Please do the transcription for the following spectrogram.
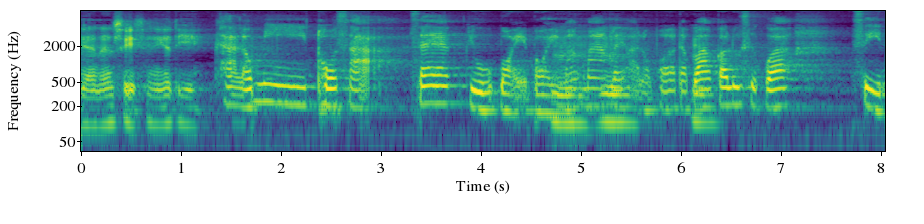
อย่างนั้นสิอย่างนี้ก็ดี ค่ะ แล้วมีโทสะแทรกอยู่บ่อยๆ มาก ๆ เลยค่ะหลวงพ่อ แต่ว่าก็รู้สึกว่าศีล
